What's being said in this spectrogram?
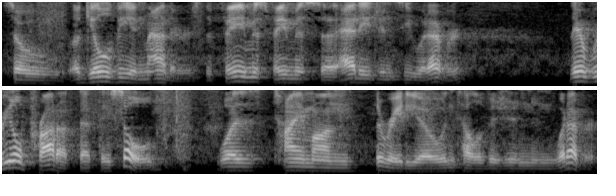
So Ogilvy and Mathers, the famous, famous uh, ad agency, whatever, their real product that they sold was time on the radio and television and whatever.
